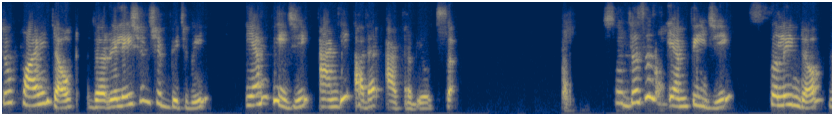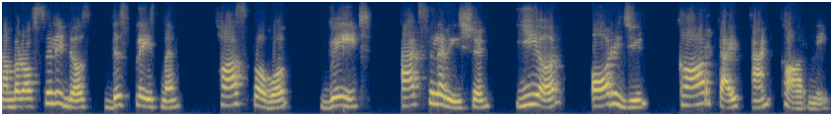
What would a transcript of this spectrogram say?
to find out the relationship between MPG and the other attributes. So this is MPG cylinder, number of cylinders, displacement, horsepower, weight, acceleration, year, origin, car type, and car name.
